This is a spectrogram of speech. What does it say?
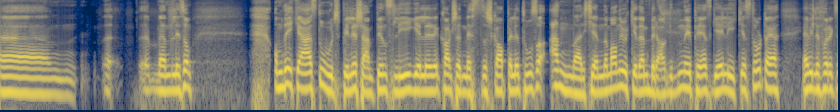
Eh, men liksom om det ikke er storspiller Champions League eller kanskje et mesterskap eller to, så anerkjenner man jo ikke den bragden i PSG like stort. Jeg, jeg ville f.eks.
